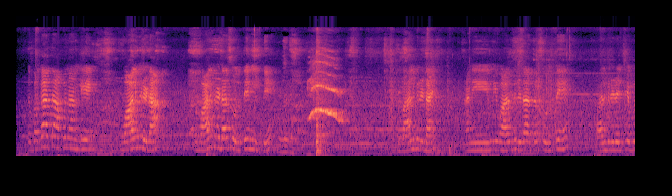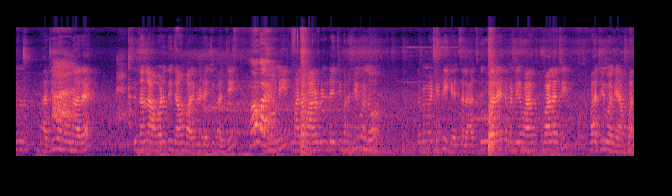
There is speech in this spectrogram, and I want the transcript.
तर बघा आता आपण आणली वाल विरडा सोलते मी इथे. वाल आहे. आणि मी वाल आता सोलते. वाल आपण भाजी बनवणार आहे. सिद्धांतला आवडते जाम वाल विरड्याची भाजी. काय? मम्मी मला वाल विरड्याची भाजी बनव. तर मी म्हटली ठीक आहे चला आज गुरुवार आहे तर म्हटली वाल वालाची भाजी बनवूया आपण.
